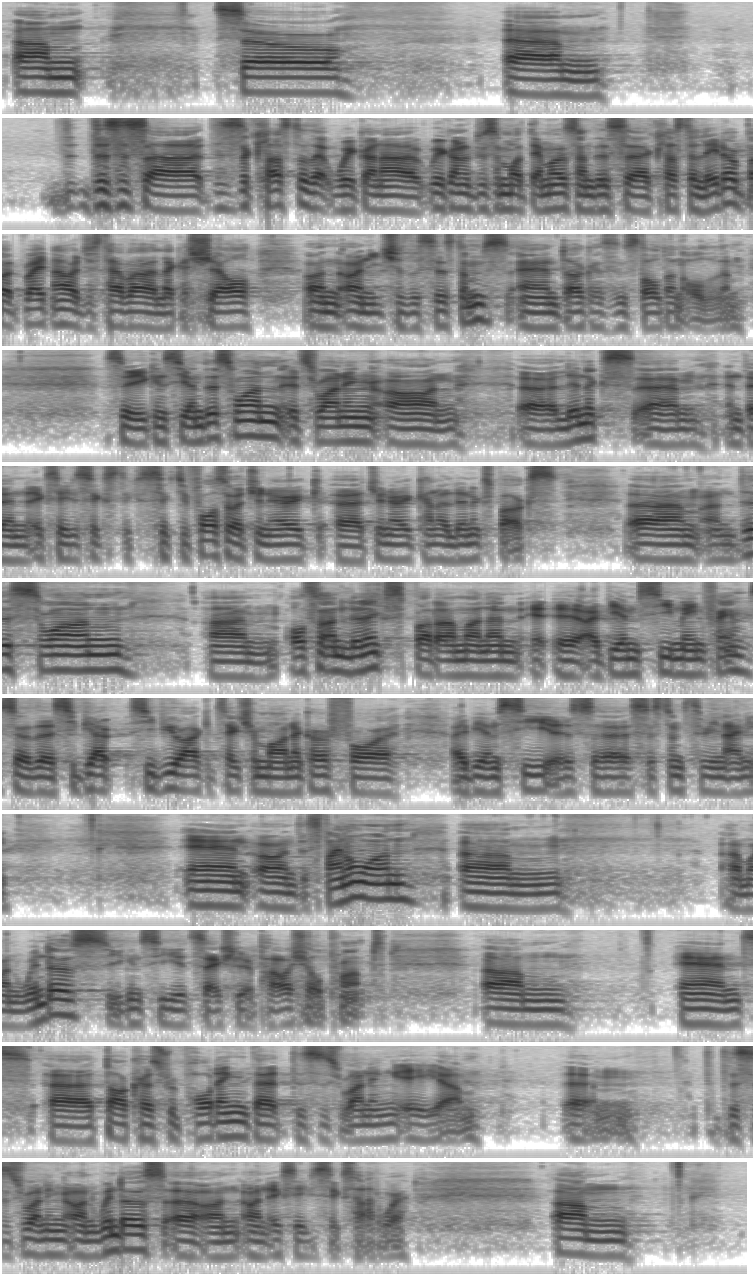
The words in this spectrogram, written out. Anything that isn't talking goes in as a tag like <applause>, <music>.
Um, so um, th this is a, this is a cluster that we're gonna we're gonna do some more demos on this uh, cluster later. But right now, I just have a, like a shell on on each of the systems, and Docker is installed on all of them. So you can see on this one, it's running on uh, Linux um, and then x86 64, so a generic uh, generic kind of Linux box. Um, on this one, I'm also on Linux, but I'm on an uh, IBM Z mainframe. So the CPU, architecture moniker for IBM Z is uh, System 390. And on this final one, um, I'm on Windows. So you can see it's actually a PowerShell prompt. Um, and uh, Docker is reporting that this is running a um, um this is running on Windows uh, on, on x86 hardware.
